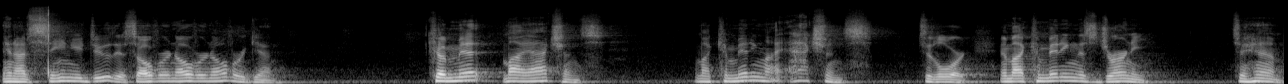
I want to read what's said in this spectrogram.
and I've seen you do this over and over and over again. Commit my actions. Am I committing my actions to the Lord? Am I committing this journey? to Him.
